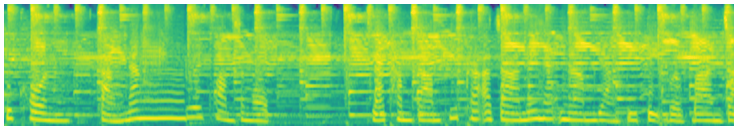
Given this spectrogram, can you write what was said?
ทุกคนต่างนั่งนิ่งด้วยความสงบ และทำตามที่พระอาจารย์ได้แนะนำอย่างปีติเบิกบานใจ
